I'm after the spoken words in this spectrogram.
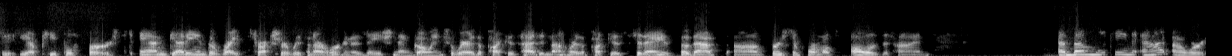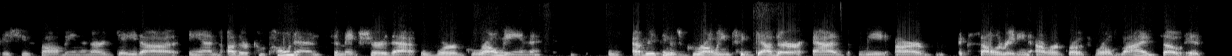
you know people first and getting the right structure within our organization and going to where the puck is headed, not where the puck is today. So that's um, first and foremost all of the time. And then looking at our issue solving and our data and other components to make sure that we're growing everything is growing together as we are accelerating our growth worldwide. So it's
